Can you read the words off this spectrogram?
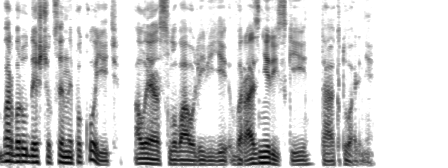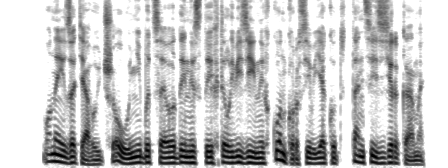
Барбару дещо це непокоїть, але слова Олівії виразні, різкі та актуальні. Вони затягують шоу, ніби це один із тих телевізійних конкурсів, як от танці з зірками,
